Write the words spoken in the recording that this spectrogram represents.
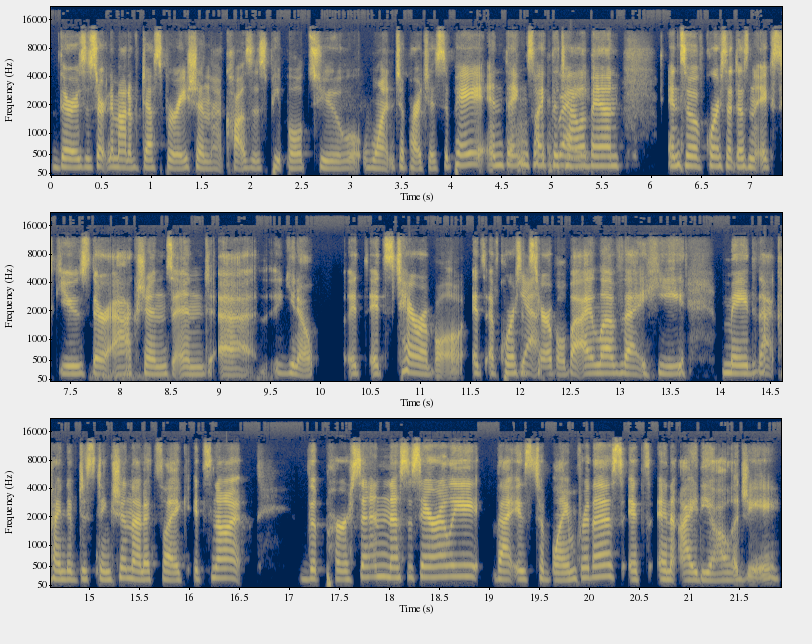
there is a certain amount of desperation that causes people to want to participate in things like the right. Taliban. And so, of course, that doesn't excuse their actions. And, uh, you know, it, it's terrible. It's, of course, it's yeah. terrible. But I love that he made that kind of distinction that it's like, it's not the person necessarily that is to blame for this, it's an ideology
